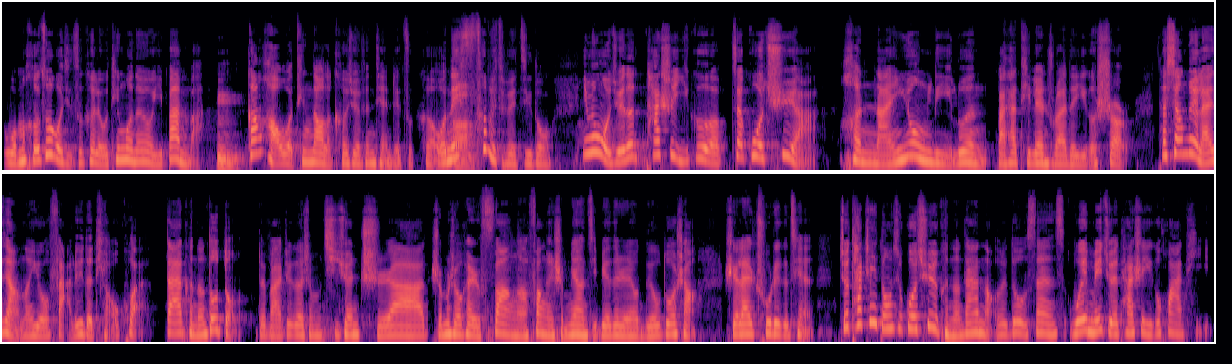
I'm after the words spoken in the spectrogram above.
我们合作过几次课里，我听过能有一半吧。嗯，刚好我听到了科学分钱这次课，我那次特别特别激动，因为我觉得它是一个在过去啊很难用理论把它提炼出来的一个事儿。它相对来讲呢有法律的条款，大家可能都懂，对吧？这个什么期权池啊，什么时候开始放啊，放给什么样级别的人留多少，谁来出这个钱？就它这东西过去可能大家脑子里都有 sense，我也没觉得它是一个话题。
